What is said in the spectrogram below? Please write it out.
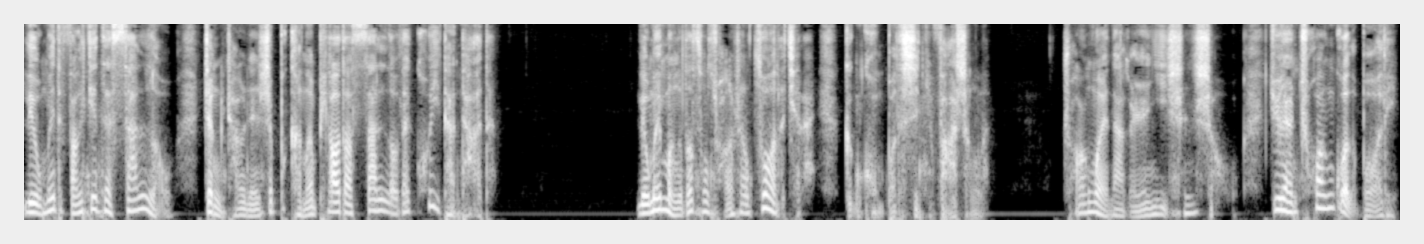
柳梅的房间在三楼，正常人是不可能飘到三楼来窥探她的。柳梅猛地从床上坐了起来，更恐怖的事情发生了：窗外那个人一伸手，居然穿过了玻璃，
